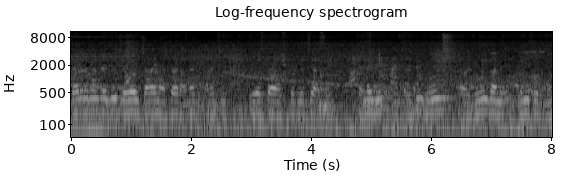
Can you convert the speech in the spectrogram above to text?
त्या दरम्यान त्यांची जेवण चाय नाश्ता राहण्या खाण्याची व्यवस्था हॉस्पिटलची असेल. त्यांना घेऊन घेऊन घेऊन जाणे आणि सोडणे.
